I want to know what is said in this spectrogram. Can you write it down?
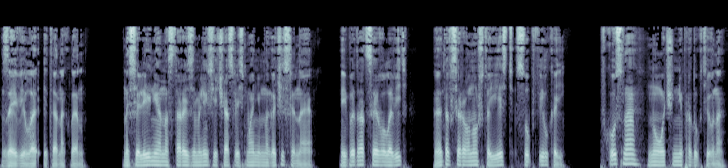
заявила Итана Клен. Население на Старой Земле сейчас весьма немногочисленное, и пытаться его ловить — это все равно, что есть суп вилкой. Вкусно, но очень непродуктивно.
